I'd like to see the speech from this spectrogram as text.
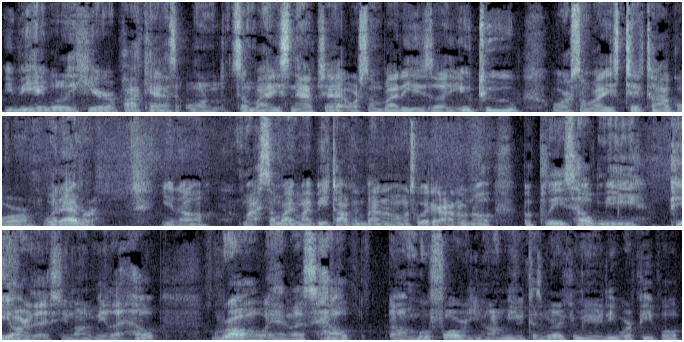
you be able to hear a podcast on somebody's Snapchat or somebody's uh, YouTube or somebody's TikTok or whatever. You know, my somebody might be talking about it on Twitter. I don't know, but please help me PR this. You know what I mean? Let help grow and let's help uh, move forward. You know what I mean? Because we're a community, we're people.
